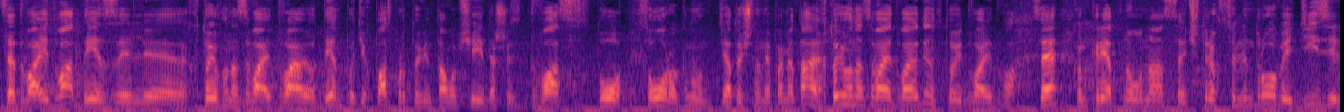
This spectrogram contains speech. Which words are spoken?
Це 2,2 дизель. е, Хто його називає 2,1, по техпаспорту він там взагалі йде щось 2,140. Ну я точно не пам'ятаю. Хто його називає 2,1, хто і 2,2. Це конкретно у нас чотирьохциліндровий дізель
